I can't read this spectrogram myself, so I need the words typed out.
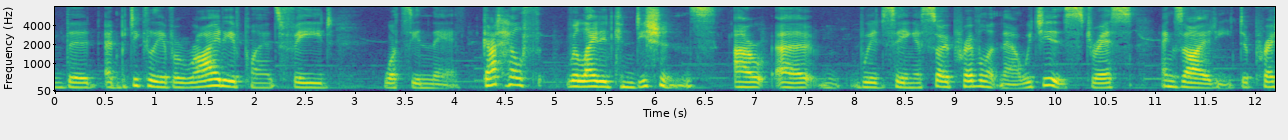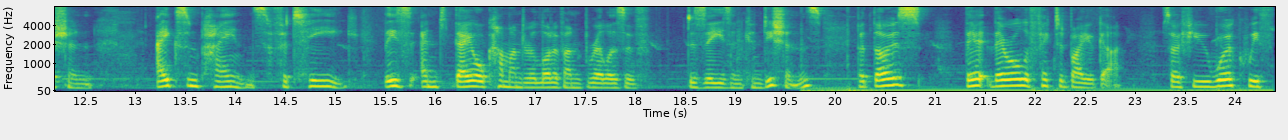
the, and particularly a variety of plants feed what's in there. Gut health related conditions are uh, we're seeing are so prevalent now, which is stress, anxiety, depression, aches and pains, fatigue. These and they all come under a lot of umbrellas of disease and conditions, but those they're, they're all affected by your gut. So if you work with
